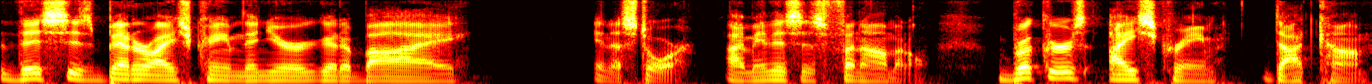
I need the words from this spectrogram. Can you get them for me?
This is better ice cream than you're going to buy in a store. I mean, this is phenomenal. brookersicecream.com.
